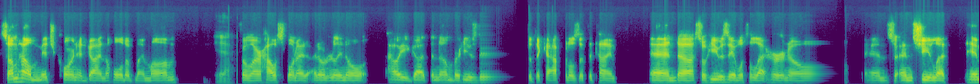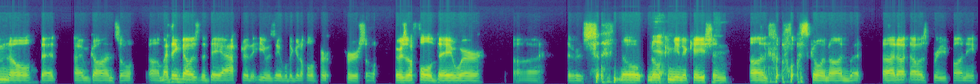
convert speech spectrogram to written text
somehow Mitch Korn had gotten a hold of my mom yeah. from our house phone. I, I don't really know how he got the number. He was with the Capitals at the time. And uh, so he was able to let her know. And, and she let him know that I'm gone. So um, I think that was the day after that he was able to get a hold of her. her. So there was a full day where uh, there was no no yeah. communication on what's going on, but uh, that that was pretty funny.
